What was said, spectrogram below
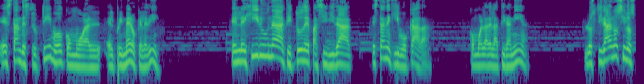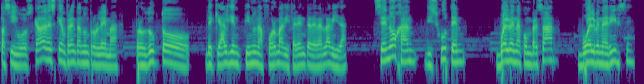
es tan destructivo como el, primero que le di. Elegir una actitud de pasividad es tan equivocada como la de la tiranía. Los tiranos y los pasivos, cada vez que enfrentan un problema producto de que alguien tiene una forma diferente de ver la vida, se enojan, discuten, vuelven a conversar, vuelven a herirse,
